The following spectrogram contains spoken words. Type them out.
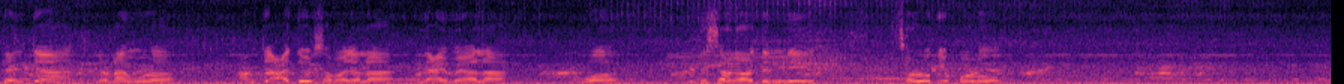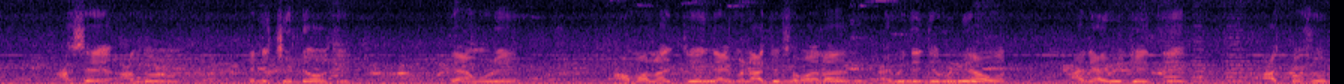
त्यांच्या लढामुळं आमच्या आदिवासी समाजाला न्याय मिळाला व ब्रिटिश सरकार त्यांनी सडो की पडो असे आंदोलन त्यांनी छेडले होते. त्यामुळे आम्हाला जे न्याय मिळाला आदिवासी समाजाला आम्ही त्यांचे ऋणी आहोत आणि आम्ही जयंती आजपासून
